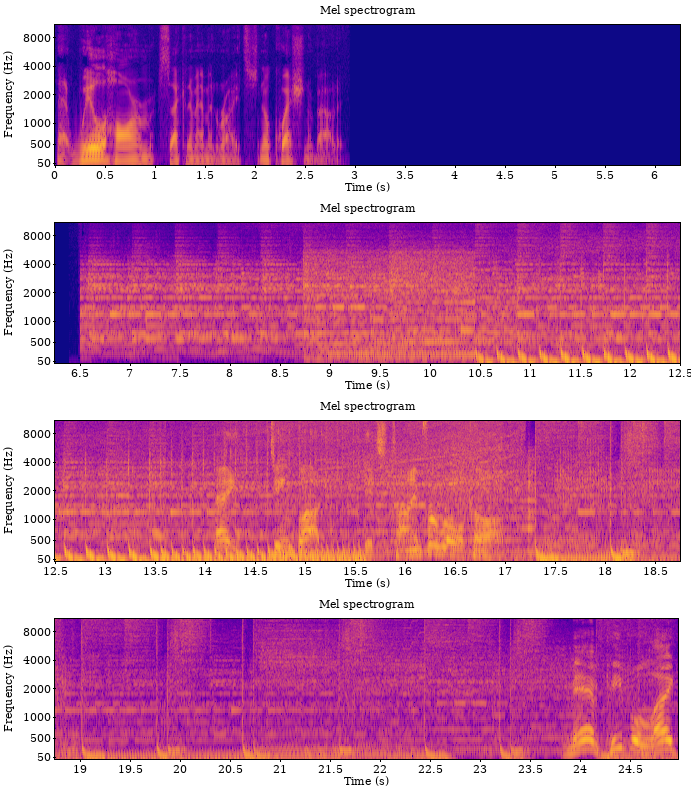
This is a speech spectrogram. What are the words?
that will harm Second Amendment rights. There's no question about it. Hey, Team Buck, it's time for roll call. Man, people like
